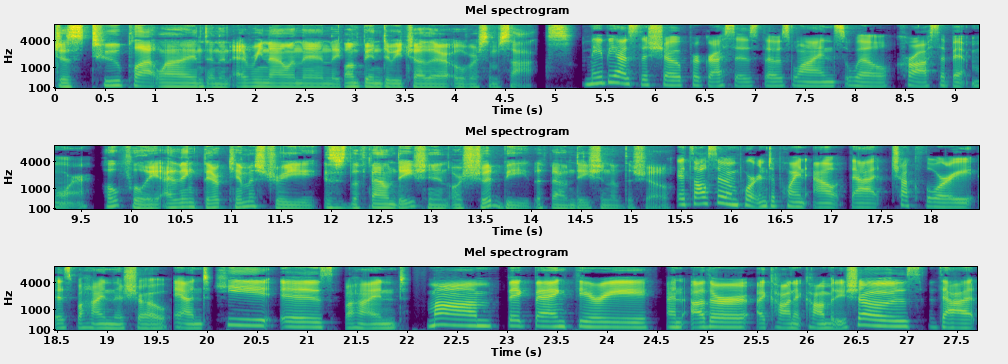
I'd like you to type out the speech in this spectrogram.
just two plot lines, and then every now and then they bump into each other over some socks. Maybe as the show progresses, those lines will cross a bit more. Hopefully, I think their chemistry is the foundation, or should be the foundation of the show. It's also important to point out that Chuck Lorre is behind this show and he is behind Mom, Big Bang Theory, and other iconic comedy shows that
